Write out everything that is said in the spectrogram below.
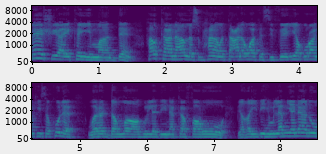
meeshii ay ka yimaadeen. Halkaana alla subxaana wa tacala waa ka sifeeye qur'aankiisa ku leh waradda allahu aladiina kafaruu bigaydihim lam yanaaluu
